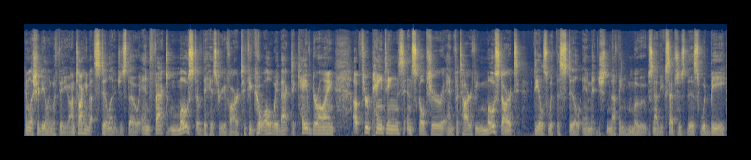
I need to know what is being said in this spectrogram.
unless you're dealing with video. I'm talking about still images, though. In fact, most of the history of art, if you go all the way back to cave drawing, up through paintings and sculpture and photography, most art deals with the still image. Nothing moves. Now, the exceptions to this would be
